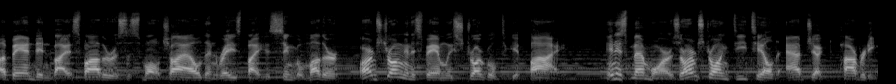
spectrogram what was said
Abandoned by his father as a small child and raised by his single mother, Armstrong and his family struggled to get by. In his memoirs, Armstrong detailed abject poverty,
